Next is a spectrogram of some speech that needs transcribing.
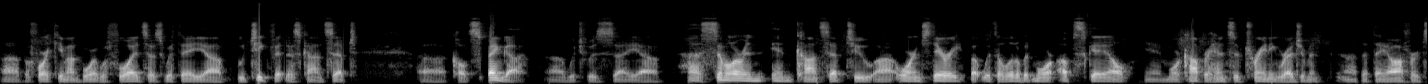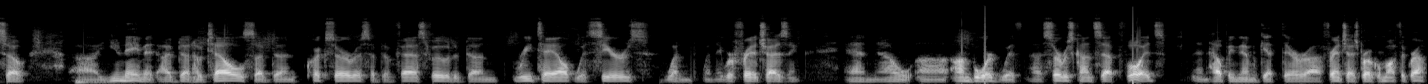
uh, before I came on board with Floyd's, I was with a uh, boutique fitness concept uh, called Spenga, uh, which was a uh, similar in, in concept to uh, Orange Theory, but with a little bit more upscale and more comprehensive training regimen uh, that they offered. So uh, you name it. I've done hotels, I've done quick service, I've done fast food, I've done retail with Sears when, when they were franchising, and now uh, on board with Service Concept Floyd's and helping them get their uh, franchise program off the ground.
